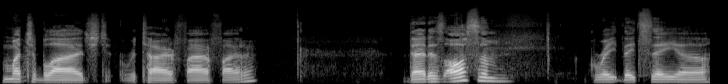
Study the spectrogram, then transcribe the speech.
Much obliged, retired firefighter. That is awesome. Great. They'd say uh,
